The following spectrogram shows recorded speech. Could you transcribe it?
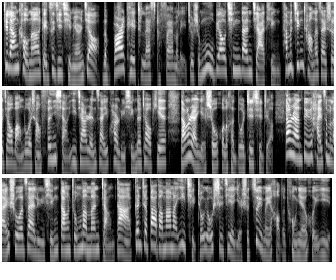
这两口呢，给自己起名叫。The Bucket List Family 就是目标清单家庭，他们经常呢在社交网络上分享一家人在一块旅行的照片，当然也收获了很多支持者。当然，对于孩子们来说，在旅行当中慢慢长大，跟着爸爸妈妈一起周游世界，也是最美好的童年回忆。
